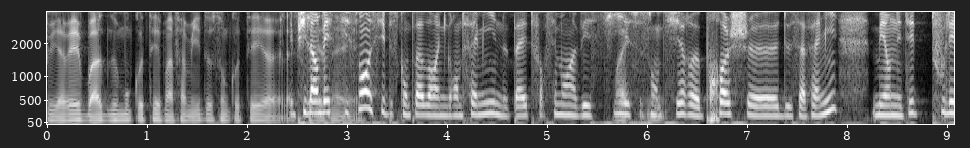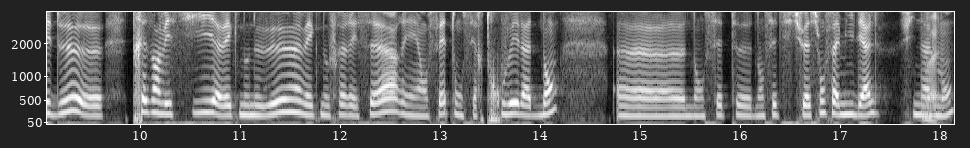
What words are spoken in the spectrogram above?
il y avait bah, de mon côté ma famille, de son côté euh, la Et puis l'investissement aussi, parce qu'on peut avoir une grande famille et ne pas être forcément investi et se sentir euh, proche de sa famille. Mais on était tous les deux très investis avec nos neveux, avec nos frères et sœurs, et en fait on s'est retrouvés là-dedans, dans, cette, dans cette situation familiale finalement.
